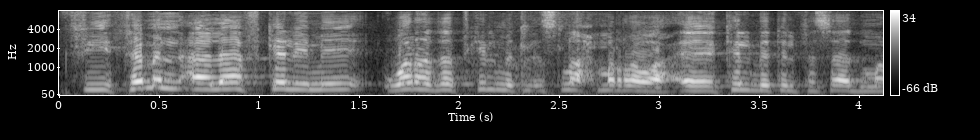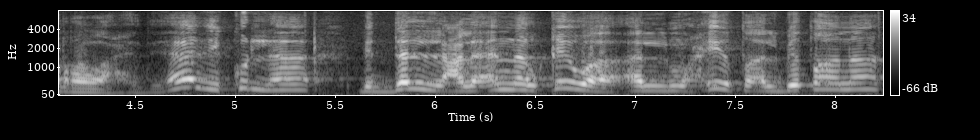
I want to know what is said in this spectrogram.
في 8000 كلمة وردت كلمة الإصلاح مرة واحدة كلمة الفساد مرة واحدة هذه كلها بتدل على أن القوى المحيطة البطانة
